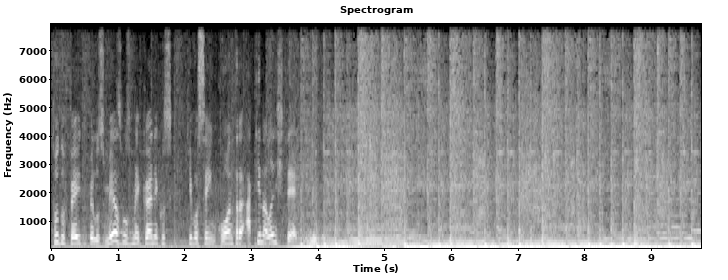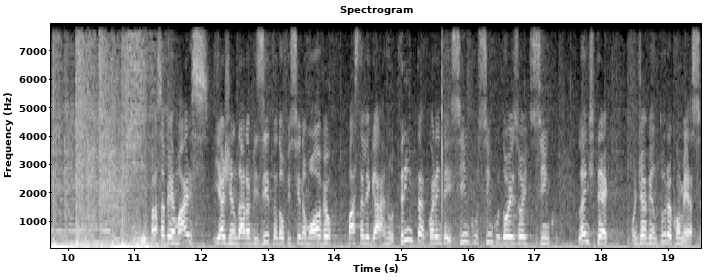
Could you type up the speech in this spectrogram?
Tudo feito pelos mesmos mecânicos que você encontra aqui na Landtech. Para saber mais e agendar a visita da oficina móvel, basta ligar no 30 45 5285. Landtech, onde a aventura começa.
